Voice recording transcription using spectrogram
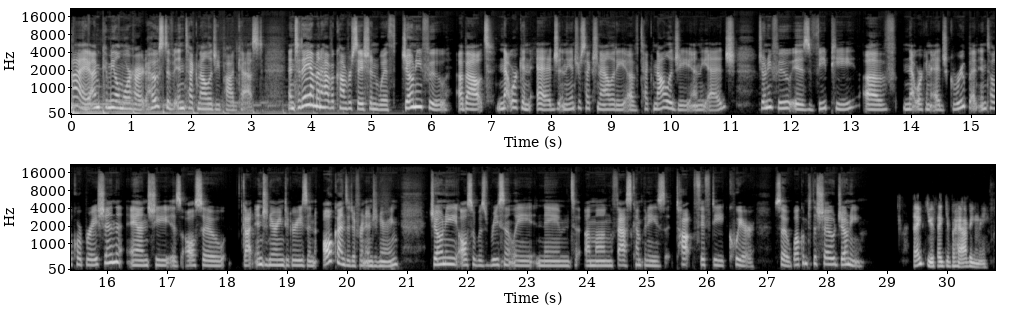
Hi, I'm Camille Morhardt, host of In Technology podcast. And today I'm going to have a conversation with Joannie Fu about network and edge and the intersectionality of technology and the edge. Joannie Fu is VP of Network and Edge Group at Intel Corporation, and she is also got engineering degrees in all kinds of different engineering. Joannie also was recently named among Fast Company's top 50 queer. So, welcome to the show, Joannie. Thank you. Thank you for having me.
